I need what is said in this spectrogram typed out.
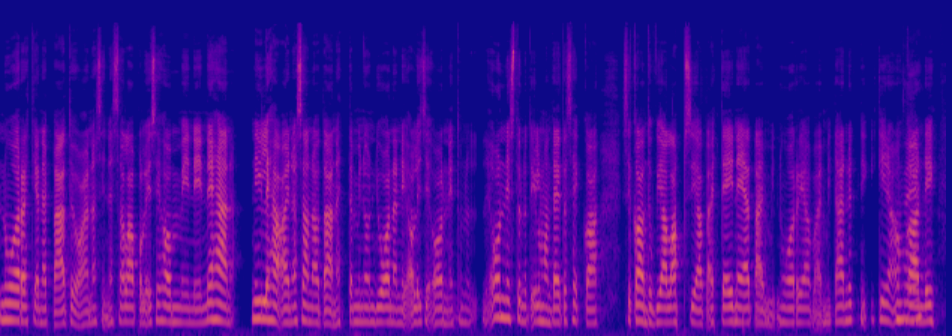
nuoret ja ne päätyy aina sinne salapoliisihommiin, niin nehän niillehän aina sanotaan, että minun juoneni olisi onnistunut, onnistunut ilman teitä sekaan, sekaantuvia lapsia tai teinejä tai nuoria vai mitä nyt ikinä onkaan, niin, niin,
